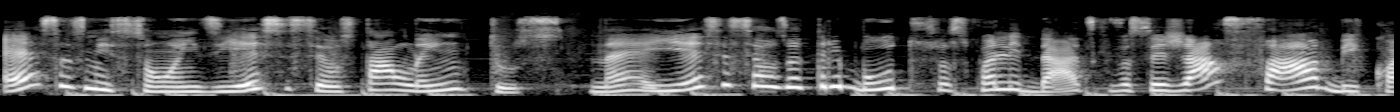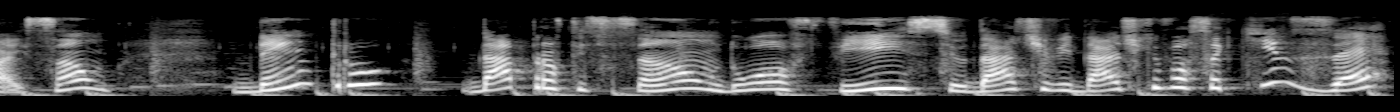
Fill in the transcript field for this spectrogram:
essas missões e esses seus talentos, né? E esses seus atributos, suas qualidades que você já sabe quais são, dentro da profissão, do ofício, da atividade que você quiser.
